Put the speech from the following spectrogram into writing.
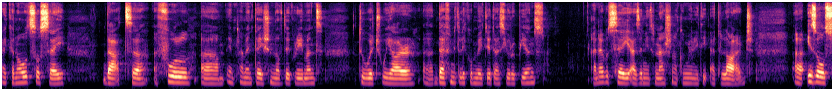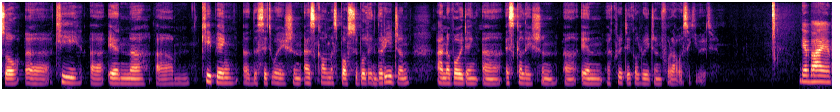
I can also say that uh, a full um, implementation of the agreement to which we are uh, definitely committed as Europeans, and I would say as an international community at large, uh, is also uh, key uh, in uh, um, keeping uh, the situation as calm as possible in the region and avoiding uh, escalation uh, in a critical region for our security. Gabayev.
